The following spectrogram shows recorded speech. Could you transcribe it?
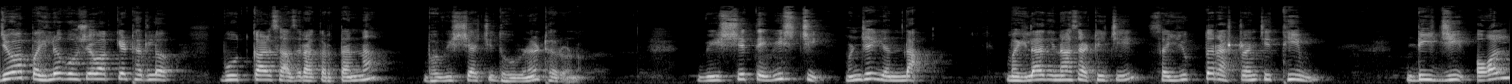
जेव्हा पहिलं घोषवाक्य ठरलं भूतकाळ साजरा करताना भविष्याची धोरणं ठरवणं. वीसशे तेवीसची म्हणजे यंदा. महिला दिनासाठीची संयुक्त राष्ट्रांची थीम डी जी ऑल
